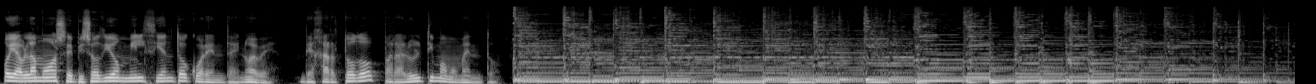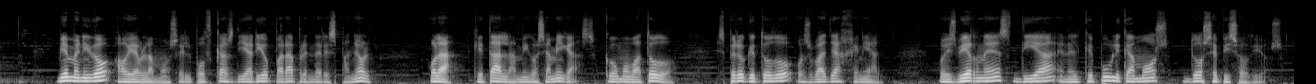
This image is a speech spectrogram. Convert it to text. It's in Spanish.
Hoy hablamos episodio 1149, dejar todo para el último momento. Bienvenido a Hoy Hablamos, el podcast diario para aprender español. Hola, ¿qué tal amigos y amigas? ¿Cómo va todo? Espero que todo os vaya genial. Hoy es viernes, día en el que publicamos dos episodios.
